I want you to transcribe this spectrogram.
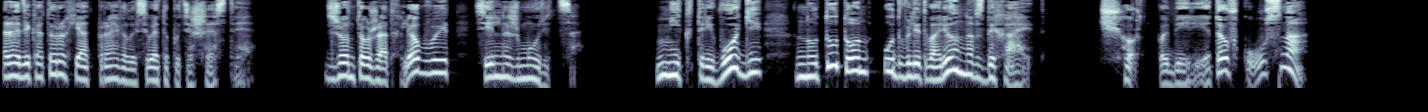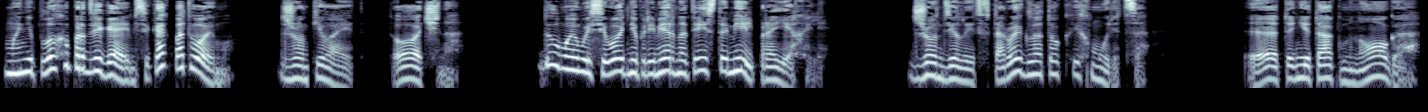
ради которых я отправилась в это путешествие. Джон тоже отхлебывает, сильно жмурится. Миг тревоги, но тут он удовлетворенно вздыхает. «Черт побери, это вкусно!» «Мы неплохо продвигаемся, как по-твоему?» Джон кивает. «Точно. Думаю, мы сегодня примерно 300 миль проехали. Джон делает второй глоток и хмурится. «Это не так много».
